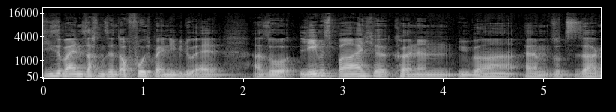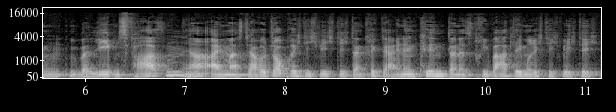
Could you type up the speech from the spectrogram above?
diese beiden Sachen sind auch furchtbar individuell. Also Lebensbereiche können über ähm, sozusagen über Lebensphasen, ja, einmal ist der Job richtig wichtig, dann kriegt er ein Kind, dann ist Privatleben richtig wichtig,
